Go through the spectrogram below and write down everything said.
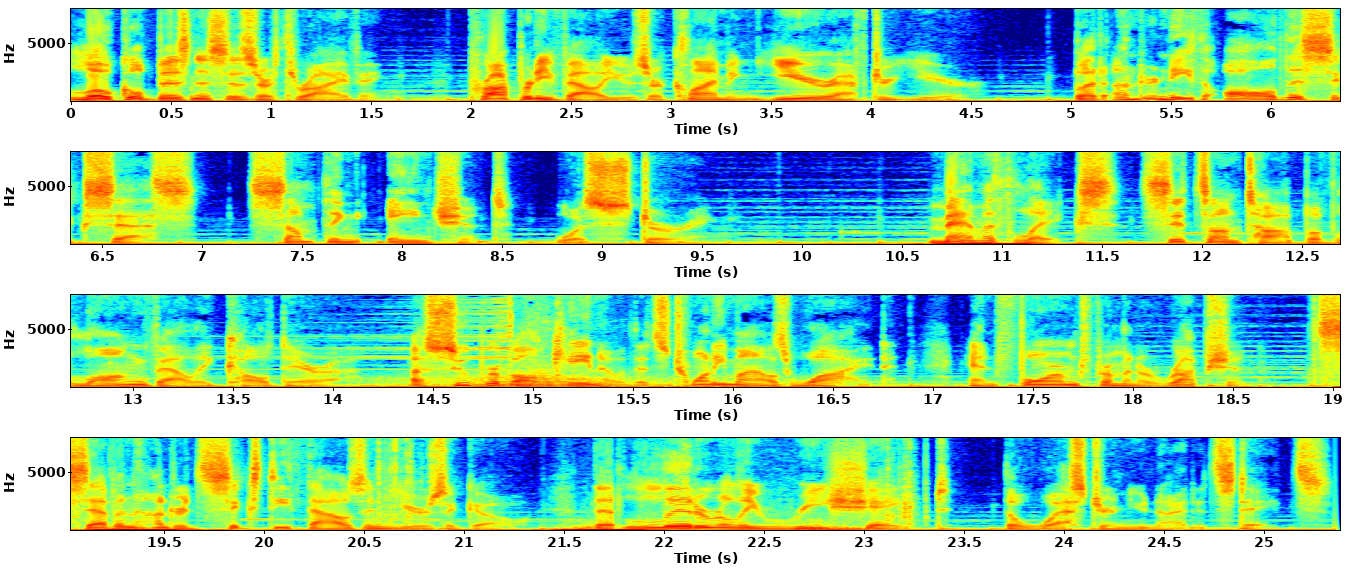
Local businesses are thriving. Property values are climbing year after year. But underneath all this success, something ancient was stirring. Mammoth Lakes sits on top of Long Valley Caldera, a supervolcano that's 20 miles wide and formed from an eruption 760,000 years ago that literally reshaped the western United States.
